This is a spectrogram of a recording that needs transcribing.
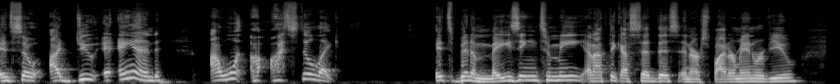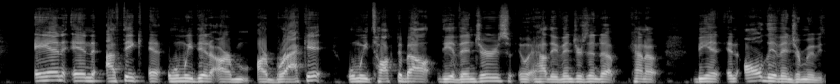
And so I do, and I want. I, I still like. It's been amazing to me, and I think I said this in our Spider-Man review, and and I think uh, when we did our our bracket when we talked about the Avengers and how the Avengers end up kind of being in all the Avenger movies.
